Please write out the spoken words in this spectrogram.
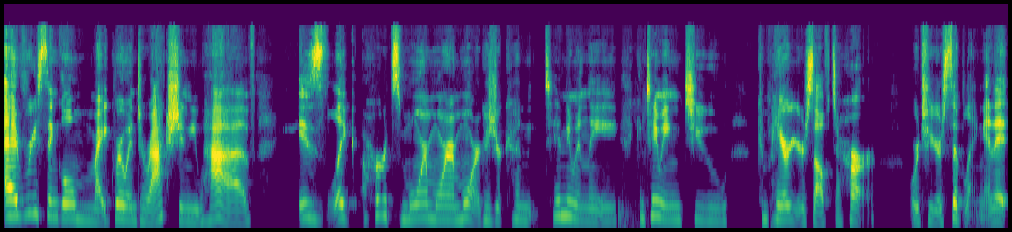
every single micro interaction you have is like hurts more and more and more because you're continually continuing to compare yourself to her or to your sibling and it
